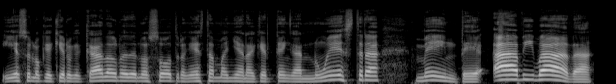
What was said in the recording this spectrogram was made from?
y eso es lo que quiero que cada uno de nosotros en esta mañana que tenga nuestra mente avivada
